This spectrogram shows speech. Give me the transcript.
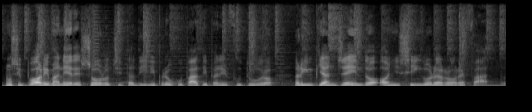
Non si può rimanere solo cittadini preoccupati per il futuro, rimpiangendo ogni singolo errore fatto.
